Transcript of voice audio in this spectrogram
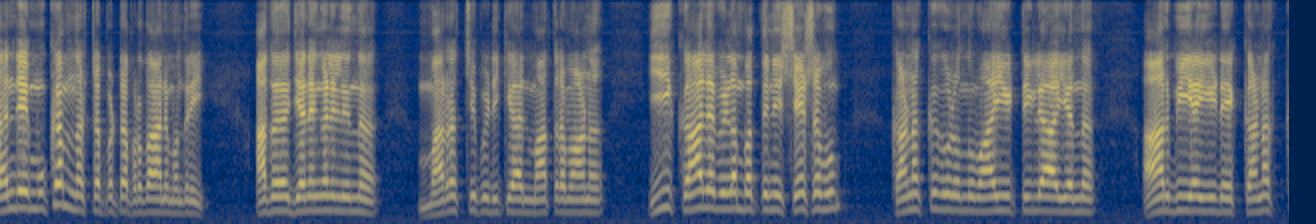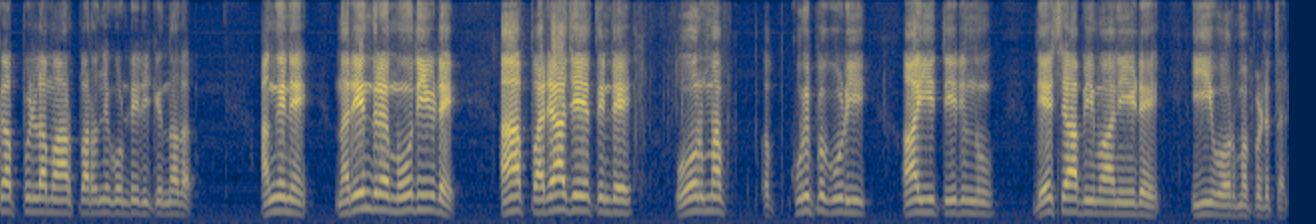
തന്റെ മുഖം നഷ്ടപ്പെട്ട പ്രധാനമന്ത്രി അത് ജനങ്ങളിൽ നിന്ന് മറച്ചു പിടിക്കാൻ മാത്രമാണ് ഈ കാലവിളംബത്തിന് ശേഷവും കണക്കുകളൊന്നുമായിട്ടില്ല എന്ന് ആർ ബി ഐയുടെ കണക്കപ്പിള്ളമാർ പറഞ്ഞുകൊണ്ടിരിക്കുന്നത്. അങ്ങനെ നരേന്ദ്രമോദിയുടെ ആ പരാജയത്തിന്റെ ഓർമ്മ കുറിപ്പ് കൂടി ആയിത്തീരുന്നു ദേശാഭിമാനിയുടെ ഈ ഓർമ്മപ്പെടുത്തൽ.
